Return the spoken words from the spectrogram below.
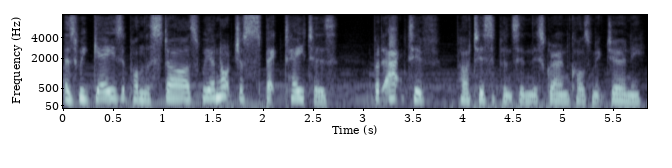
As we gaze upon the stars, we are not just spectators, but active participants in this grand cosmic journey.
